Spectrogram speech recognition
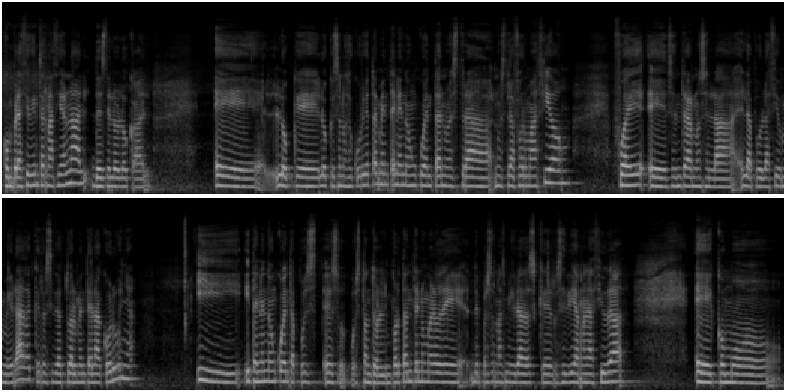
cooperación internacional desde lo local. Eh, lo, que, lo que se nos ocurrió también teniendo en cuenta nuestra, nuestra formación fue eh, centrarnos en la, en la población migrada que reside actualmente en La Coruña y, y teniendo en cuenta pues eso, pues tanto el importante número de, de personas migradas que residían en la ciudad eh, como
